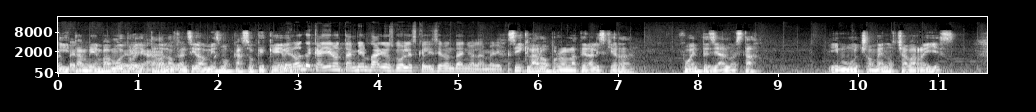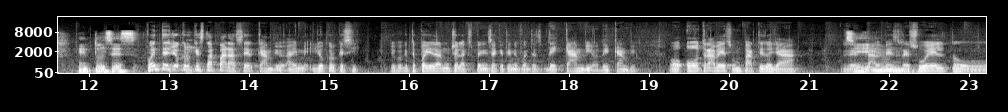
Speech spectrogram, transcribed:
Y también va muy proyectado a la ofensiva, mismo caso que Kevin. ¿De dónde cayeron también varios goles que le hicieron daño a la América? Sí, claro, por la lateral izquierda. Fuentes ya no está y mucho menos Chava Reyes. Entonces. Fuentes yo creo que está para hacer cambio. Yo creo que sí. Yo creo que te puede ayudar mucho la experiencia que tiene Fuentes de cambio, de cambio. O otra vez, un partido ya tal vez resuelto,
